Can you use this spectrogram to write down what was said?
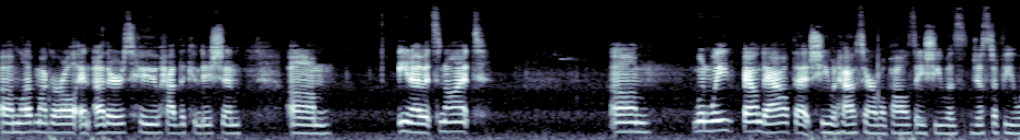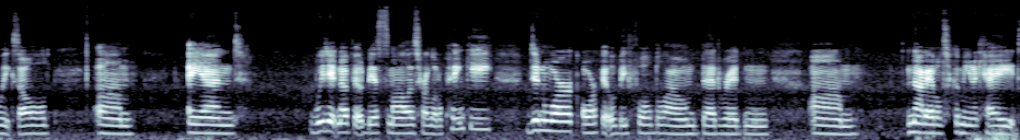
Um, love my girl and others who have the condition. Um, you know, it's not, um, when we found out that she would have cerebral palsy, she was just a few weeks old. Um, and we didn't know if it would be as small as her little pinky didn't work or if it would be full-blown bedridden um, not able to communicate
